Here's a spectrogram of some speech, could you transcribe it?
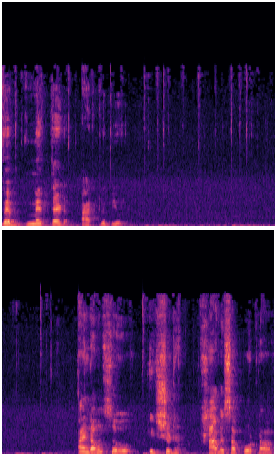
web method attribute. And also it should have a support of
